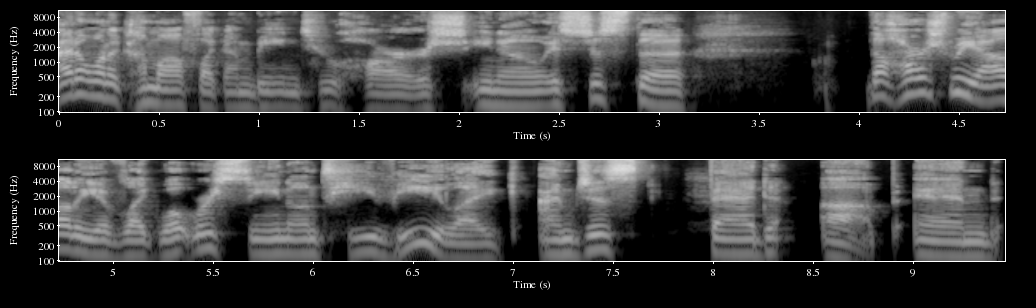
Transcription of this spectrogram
I don't want to come off like I'm being too harsh, you know, it's just the the harsh reality of like what we're seeing on TV. Like I'm just fed up and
